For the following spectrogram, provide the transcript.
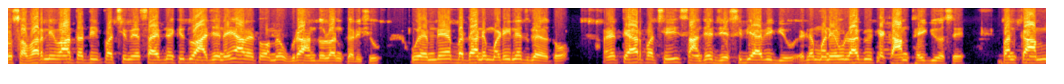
તો સવારની વાત હતી, પછી મેં સાહેબને કીધું, આજે નહીં આવે તો અમે ઉગ્ર આંદોલન કરીશું. હું એમને બધાને મળીને જ ગયો હતો. અને ત્યાર પછી સાંજે જેસીબી આવી ગયું. એટલે મને એવું લાગ્યું કે કામ થઈ ગયું હશે. પણ કામ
